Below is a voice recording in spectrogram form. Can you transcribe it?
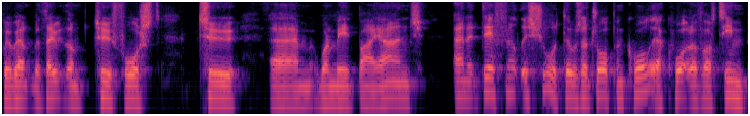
We weren't without them. Two forced, two um, were made by Ange and it definitely showed. There was a drop in quality. A quarter of our team,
